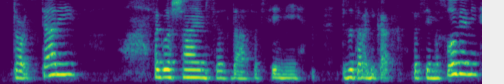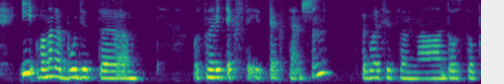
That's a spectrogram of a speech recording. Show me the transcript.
Start study. Соглашаемся, да, со всеми, без этого никак, со всеми условиями. И вам надо будет э, установить extension, согласиться на доступ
